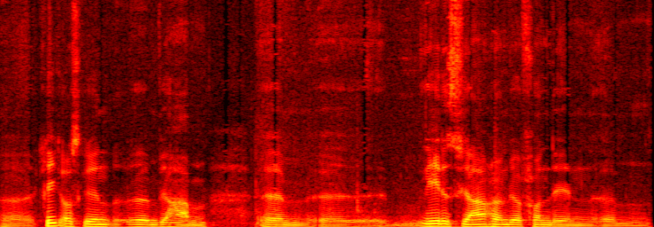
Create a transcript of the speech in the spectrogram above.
äh, Krieg ausgehen. Ähm, wir haben ähm, äh, jedes Jahr hören wir von den ähm,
